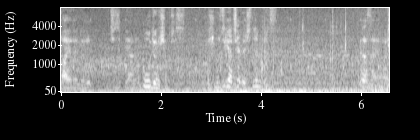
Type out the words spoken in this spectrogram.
daire dönüp çizip yani U dönüş yapacağız. Dönüşümüzü gerçekleştirebiliriz. Biraz daha yavaş.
